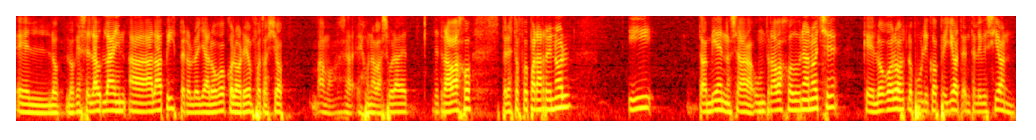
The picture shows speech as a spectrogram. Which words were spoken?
el, lo, que es el outline a, lápiz, pero ya luego coloreo en Photoshop. Vamos, es una basura de, trabajo, pero esto fue para Renault y también, o sea, un trabajo de una noche que luego lo, publicó Peugeot en televisión.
